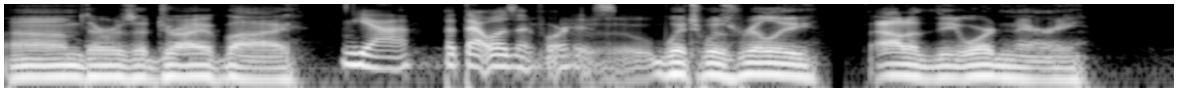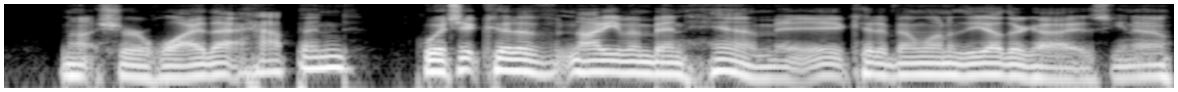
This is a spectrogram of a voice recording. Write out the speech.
Um, there was a drive-by, Yeah, but that wasn't for his. which was really out of the ordinary. Not sure why that happened. Which it could have not even been him. It could have been one of the other guys. You know.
